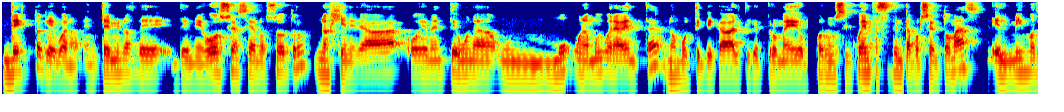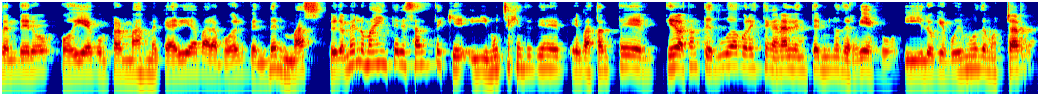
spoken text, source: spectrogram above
de esto, que bueno, en términos de, de negocio hacia nosotros, nos generaba obviamente una, una muy buena venta, nos multiplicaba el ticket promedio por un 50-70% más, el mismo tendero podía comprar más mercadería para poder vender más, pero también lo más interesante es que, y mucha gente tiene, es bastante, tiene bastante duda con este canal en términos de riesgo, y lo que pudimos demostrar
